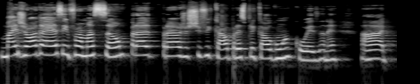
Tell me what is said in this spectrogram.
mas joga essa informação para justificar ou para explicar alguma coisa, né? Ah,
